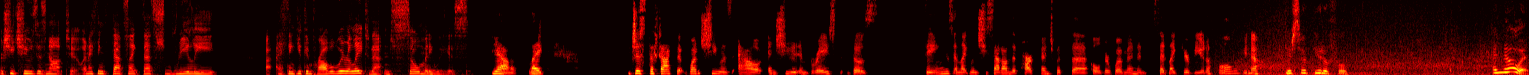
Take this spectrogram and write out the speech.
or she chooses not to. And I think that's like, that's really I- I think you can probably relate to that in so many ways. Yeah, like just the fact that once she was out and she embraced those things and like when she sat on the park bench with the older woman and said like you're beautiful, you know. You're so beautiful. I know it.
